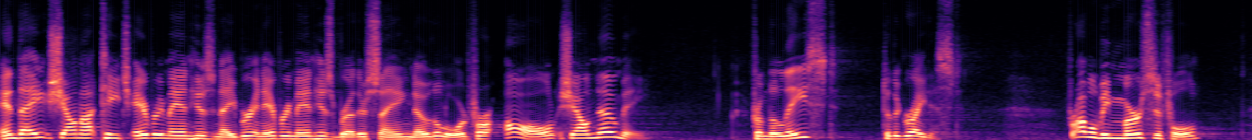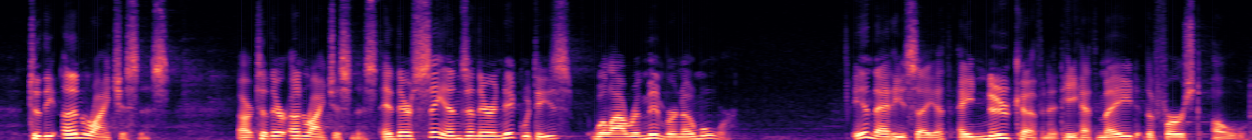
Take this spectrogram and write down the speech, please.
And they shall not teach every man his neighbor and every man his brother, saying, Know the Lord, for all shall know me, from the least to the greatest. For I will be merciful to the unrighteousness, or to their unrighteousness, and their sins and their iniquities will I remember no more. In that he saith, A new covenant he hath made the first old.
